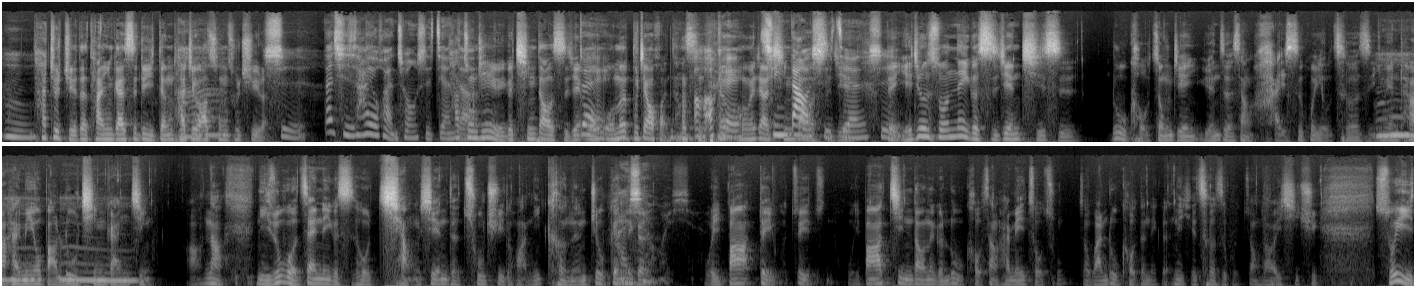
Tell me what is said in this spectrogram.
嗯，他就觉得他应该是绿灯，他就要冲出去了。是，但其实他有缓冲时间他中间有一个清道时间，我我们不叫缓冲时间，我们叫清道时间。对，也就是说那个时间其实路口中间原则上还是会有车子，因为它还没有把路清干净啊。那你如果在那个时候抢先的出去的话，你可能就跟那个尾巴对最。尾巴进到那个路口上，还没走出走完路口的那个那些车子会撞到一起去，所以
